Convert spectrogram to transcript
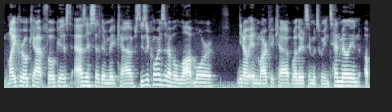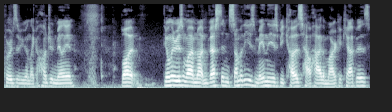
micro cap focused. As I said, they're mid caps. These are coins that have a lot more, you know, in market cap, whether it's in between 10 million, upwards of even like 100 million. But the only reason why I'm not invested in some of these mainly is because how high the market cap is.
